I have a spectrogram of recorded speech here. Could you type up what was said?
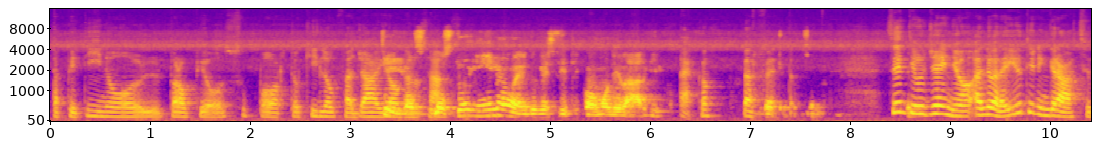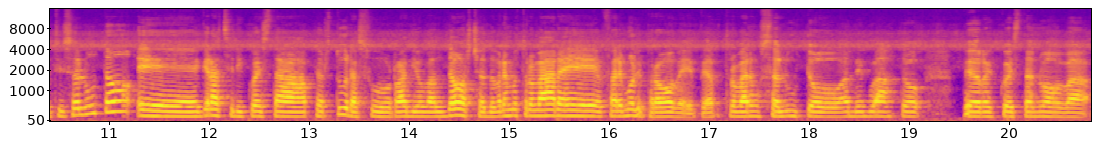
tappetino, il proprio supporto. Chi lo fa già sì, yoga lo, lo storino e due vestiti comodi larghi. Ecco, Senti. Eugenio, allora io ti ringrazio, ti saluto e grazie di questa apertura su Radio Valdorcia. Dovremo trovare, faremo le prove per trovare un saluto adeguato per questa nuova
